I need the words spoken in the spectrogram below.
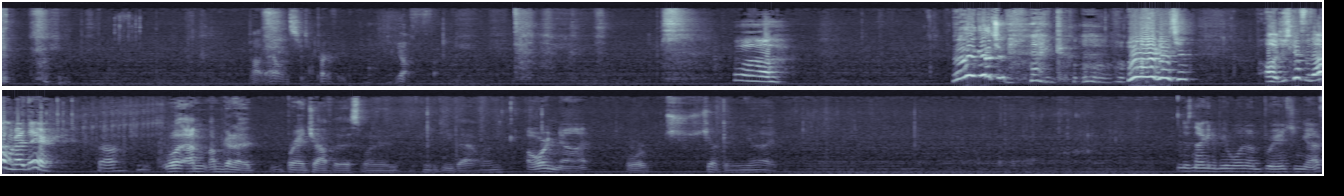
it. Oh, that one's just perfect. Yeah. Oh, I got you. oh, I got you. Oh, just go for that one right there. Huh? Well, I'm, I'm gonna branch off of this one and do that one. Or not. Or shucking nut. There's not gonna be one on branching off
